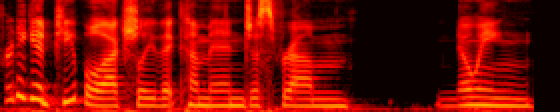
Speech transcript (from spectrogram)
pretty good people actually that come in just from knowing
